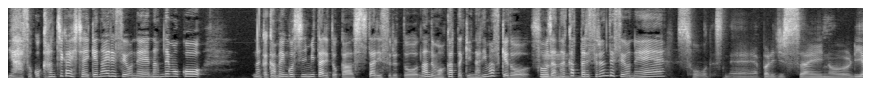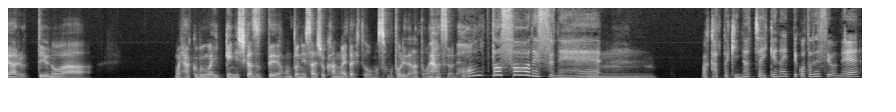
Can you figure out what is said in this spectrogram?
いや、そこ勘違いしちゃいけないですよね。何でもこう、なんか画面越しに見たりとかしたりすると何でも分かった気になりますけど、そうじゃなかったりするんですよね。そうですね。やっぱり実際のリアルっていうのは、もう百分は一見にしかずって、本当に最初考えた人もその通りだなと思いますよね。本当そうですね。うん分かった気になっちゃいけないってことですよね。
